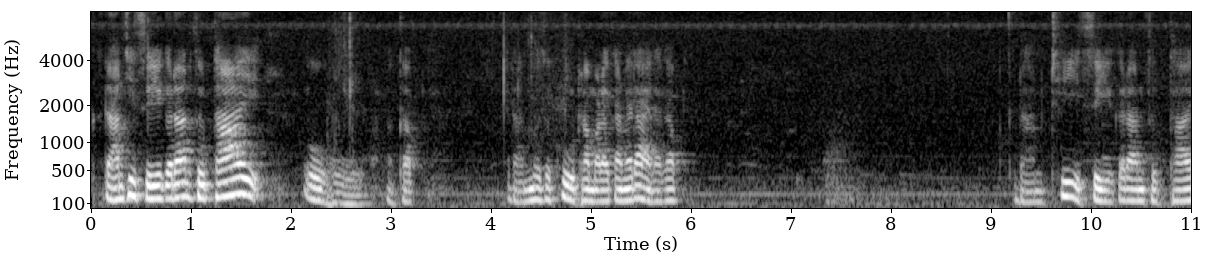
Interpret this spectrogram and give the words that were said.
กระ ดานที่สี่กระดานสุดท้าย โอ้โหนะครับกระดานเมื่อสักครู่ทำอะไรกันไม่ได้นะครับกระดานที่สี่กระดานสุดท้าย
